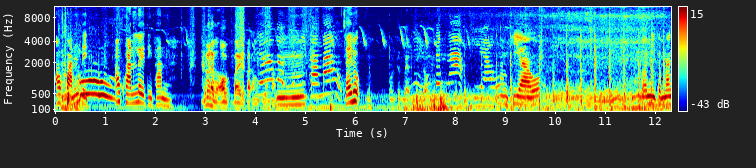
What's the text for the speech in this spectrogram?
เอาเอาเอาขวัญติเอาขวัญเลยติพันเออแล้วก็เอาใบกระตัดเอามาเปลี่ยนครับอืมปลาเมาใส่ลูกมันถึงแบบนี้เนาะเป็นหน้าเขียวน้ำเขียว ตอนนี้กำลัง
